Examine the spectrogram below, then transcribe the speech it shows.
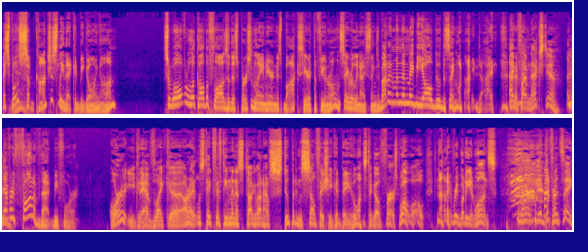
I suppose yeah. subconsciously that could be going on. So we'll overlook all the flaws of this person laying here in this box here at the funeral and say really nice things about him, and then maybe y'all do the same when I die. And I'd if nev- I'm next, yeah. I yeah. never thought of that before. Or you could have like, uh, all right, let's take 15 minutes to talk about how stupid and selfish he could be. Who wants to go first? Whoa, whoa, not everybody at once. You know, it'd be a different thing.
